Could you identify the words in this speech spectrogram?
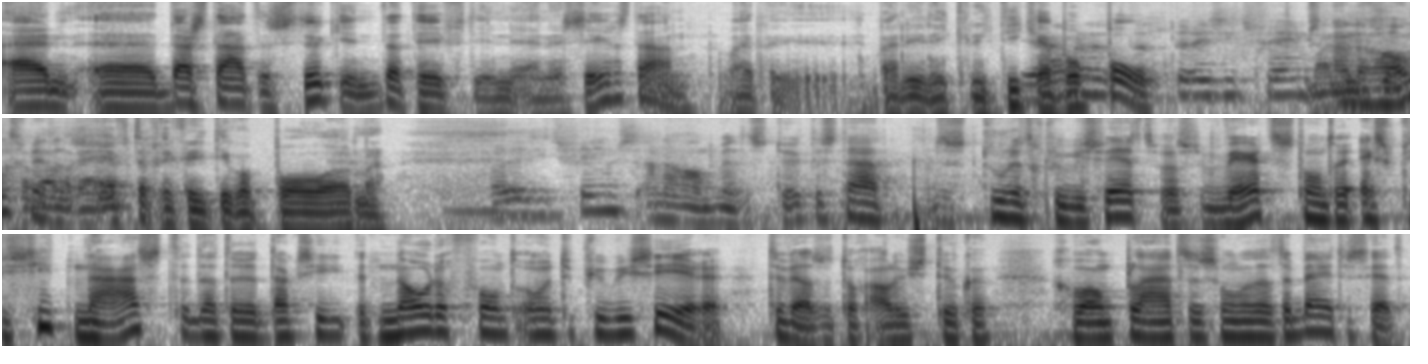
En uh, daar staat een stuk in, dat heeft in de NRC gestaan... Waar, waarin ik kritiek heb op Pol. Er is iets vreemds aan de hand met het heftige kritiek op Pol, maar... Maar er is iets vreemds aan de hand met het stuk. Er staat, dus toen het gepubliceerd was, werd, stond er expliciet naast... dat de redactie het nodig vond om het te publiceren. Terwijl ze toch al uw stukken gewoon plaatsen zonder dat erbij te zetten.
